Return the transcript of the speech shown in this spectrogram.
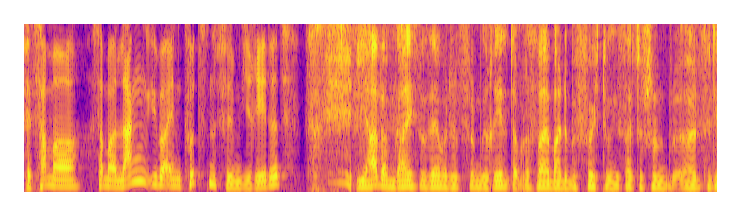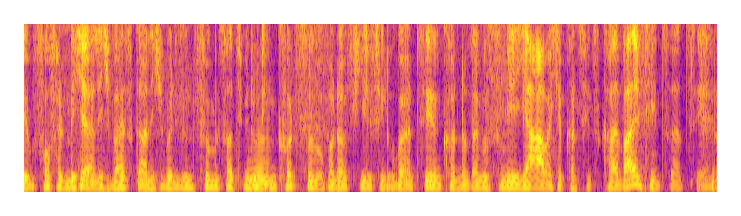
jetzt haben wir, jetzt haben wir lang über einen kurzen Film geredet. Ja, wir haben gar nicht so sehr über den Film geredet, aber das war ja meine Befürchtung. Ich sagte schon äh, zu dem Vorfeld, Michael, ich weiß gar nicht über diesen 25-minütigen ja. Kurzfilm, ob man da viel, viel drüber erzählen könnte. Dann sagtest du mir, ja, aber ich habe ganz viel zu Karl Valentin zu erzählen.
